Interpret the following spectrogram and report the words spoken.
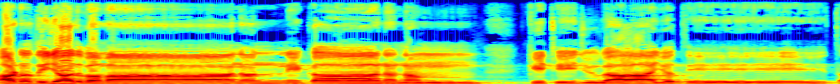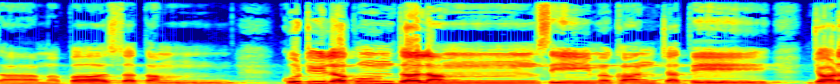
अटति यद्भमानन्निकाननं किटिजुगायते तामपसतं कुटिलकुन्तलं सीमखञ्चते जड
